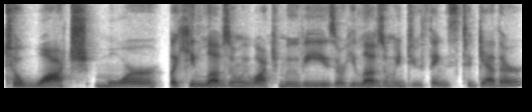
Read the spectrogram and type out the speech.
to watch more. Like he loves when we watch movies or he loves when we do things together.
